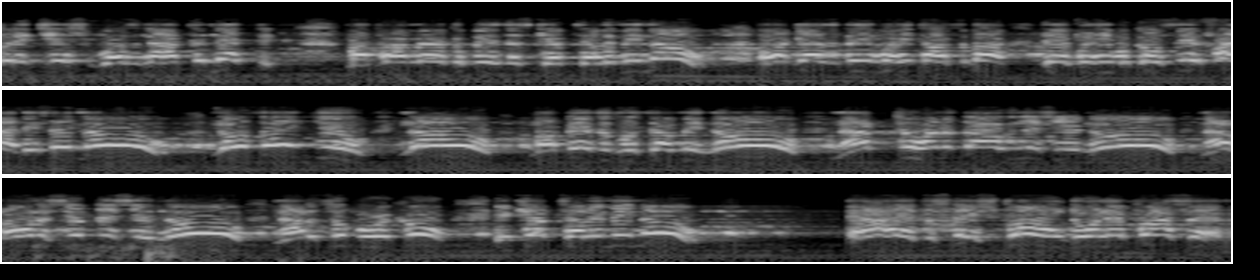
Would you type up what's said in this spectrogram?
but it just was not connected. My Primerica business kept telling me no. Or guys, the thing where he talks about that when he would go see a client, they say no, no, thank you, no. My business was telling me no, not two hundred thousand this year, no, not ownership this year, no, not a super recoup. It kept telling me no. And I had to stay strong during that process.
